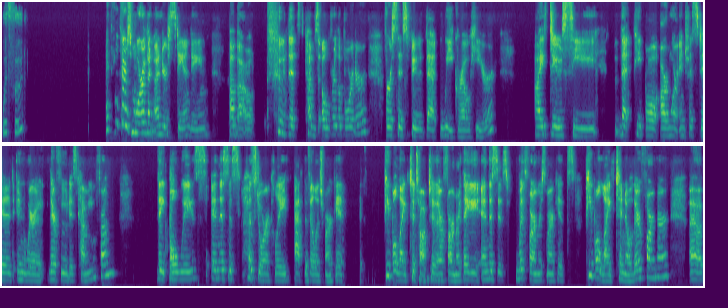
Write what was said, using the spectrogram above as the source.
with food? I think there's more of an understanding about food that comes over the border versus food that we grow here. I do see that people are more interested in where their food is coming from. They always, and this is historically at the village market, people like to talk to their farmer. They, and this is with farmers markets, people like to know their farmer. Uh,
